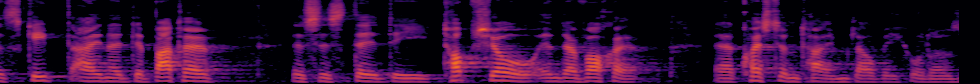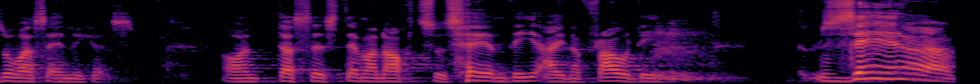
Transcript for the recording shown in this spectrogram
es gibt eine Debatte, es ist die, die Top-Show in der Woche, äh, Question Time, glaube ich, oder sowas ähnliches. Und das ist immer noch zu sehen, wie eine Frau, die sehr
